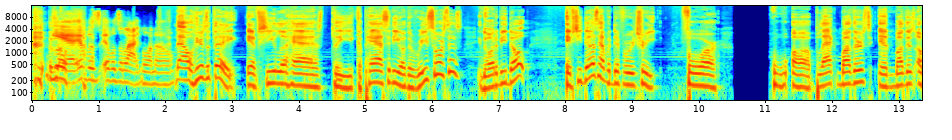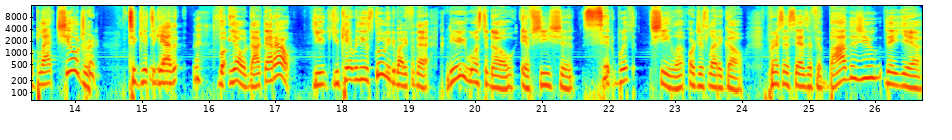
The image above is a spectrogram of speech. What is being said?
so, yeah, it was it was a lot going on. Now here's the thing: if Shelah has the capacity or the resources, you know it'd be dope. If she does have a different retreat for uh, black mothers and mothers of black children to get together, yeah. yo, knock that out. You you can't really exclude anybody from that. Neri wants to know if she should sit with Shelah or just let it go. Princess says if it bothers you, then yeah.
